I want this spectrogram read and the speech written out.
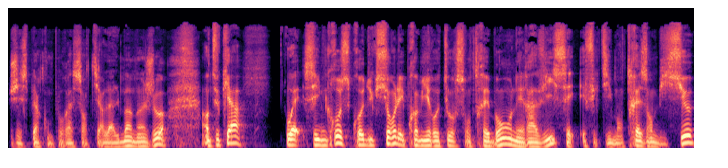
j'espère qu'on pourra sortir l'album un jour. En tout cas, Ouais, c'est une grosse production. Les premiers retours sont très bons. On est ravis. C'est effectivement très ambitieux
